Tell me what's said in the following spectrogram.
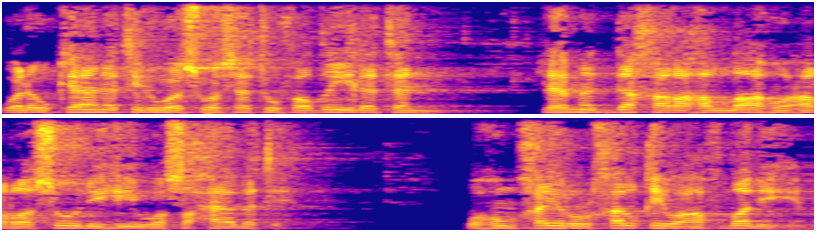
ولو كانت الوسوسة فضيلة لما ادخرها الله عن رسوله وصحابته وهم خير الخلق وأفضلهم.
